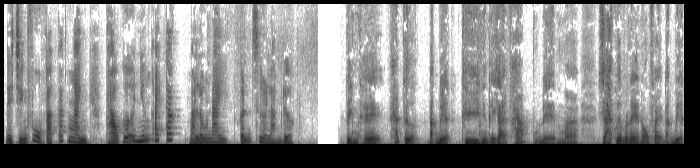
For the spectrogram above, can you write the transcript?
để chính phủ và các ngành tháo gỡ những ách tắc mà lâu nay vẫn chưa làm được tình thế khác thường, đặc biệt, thì những cái giải pháp để mà giải quyết vấn đề nó phải đặc biệt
